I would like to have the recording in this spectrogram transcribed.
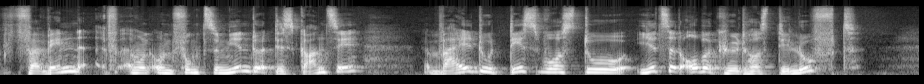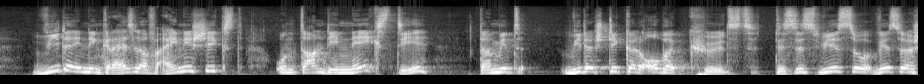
verwenden und, und funktionieren dort das Ganze, weil du das, was du jetzt oberkühlt hast, die Luft, wieder in den Kreislauf einschickst und dann die nächste damit wieder Stickerl oberkühlst. Das ist wie so, wie so eine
